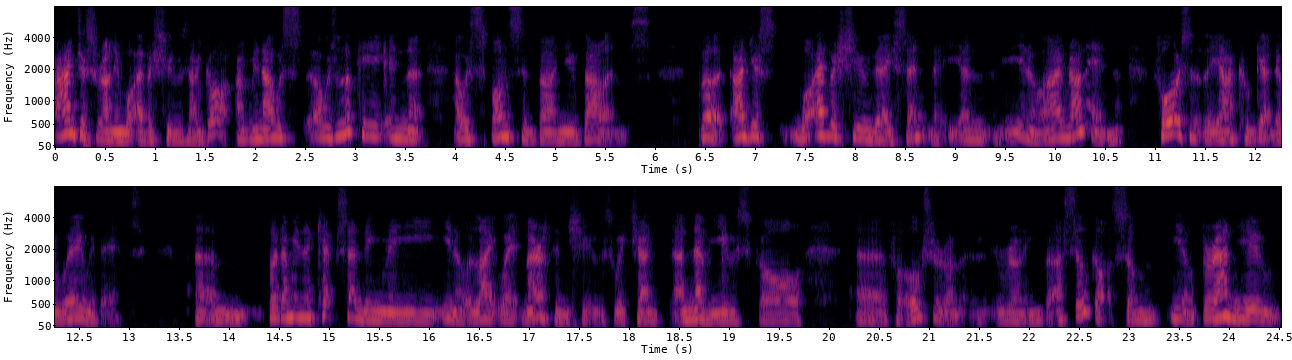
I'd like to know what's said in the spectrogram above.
i just ran in whatever shoes i got. I mean i was i was lucky in that i was sponsored by new balance but i just whatever shoe they sent me and you know i ran in. Fortunately i could get away with it. Um, but i mean they kept sending me you know lightweight marathon shoes which i, I never used for uh, for ultra run, running but i still got some you know brand new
